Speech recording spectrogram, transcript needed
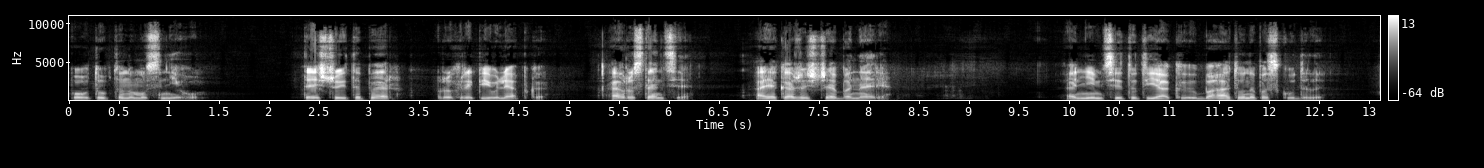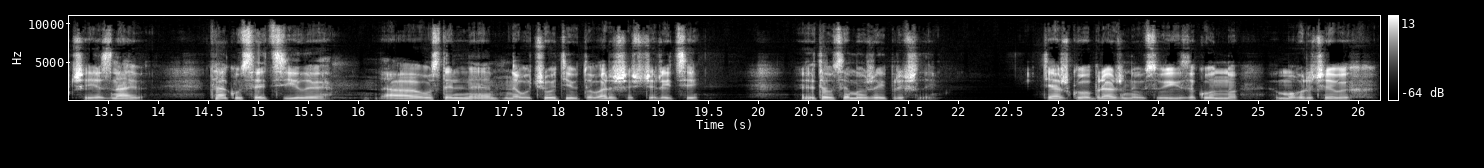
по утоптаному снігу. Те, що і тепер, прохрипів ляпка. Агростанція? А яка ж ще банеря? А німці тут як багато напаскудили? Чи я знаю? Так усе ціле, а остальне на учоті в товариша щириці. Та оце ми вже й прийшли. Тяжко ображений у своїх законно могорчевих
